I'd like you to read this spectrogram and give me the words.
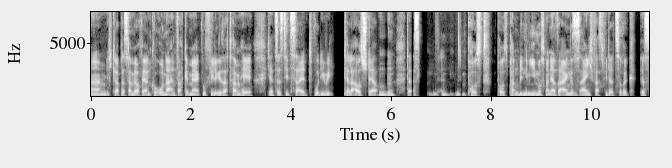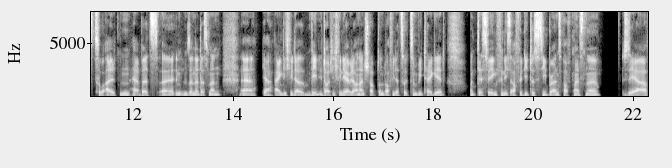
Ähm, ich glaube, das haben wir auch während Corona einfach gemerkt, wo viele gesagt haben, hey, jetzt ist die Zeit, wo die Retailer aussterben. Das Post, Post-Pandemie muss man ja sagen, dass es eigentlich fast wieder zurück ist zu alten Habits, äh, im Sinne, dass man äh, ja eigentlich wieder wen deutlich weniger wieder online shoppt und auch wieder zurück zum Retail geht. Und deswegen finde ich es auch für D2C-Brands oftmals eine sehr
